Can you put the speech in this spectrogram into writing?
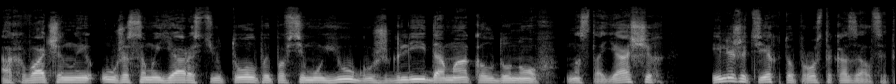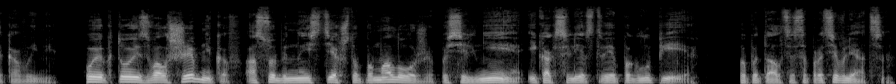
Охваченные ужасом и яростью толпы по всему югу жгли дома колдунов, настоящих или же тех, кто просто казался таковыми. Кое-кто из волшебников, особенно из тех, что помоложе, посильнее и, как следствие, поглупее, попытался сопротивляться.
